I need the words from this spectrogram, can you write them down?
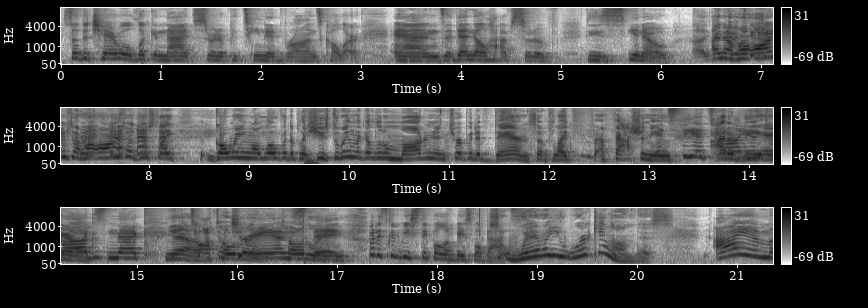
So the chair will look in that sort of patinaed bronze color, and then they'll have sort of these you know. Uh, I know her arms. Are, her arms are just like going all over the place. She's doing like a little modern interpretive dance of like f- fashioning It's the out of the Italian air. dog's neck. Yeah, talk with your hands totally. thing. But it's going to be stickball and baseball bats. Where are you working on this? I am.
